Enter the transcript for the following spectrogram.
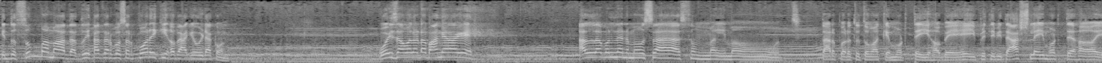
কিন্তু সুম্মা মাদা, দুই হাজার বছর পরে কি হবে আগে ওইটা কোন? ওই ঝামেলাটা ভাঙের আগে। আল্লাহ বললেন, মৌসা, সুম্মাল মৌত। তারপরে তো তোমাকে মরতেই হবে। এই পৃথিবীতে আসলেই মরতে হয়।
